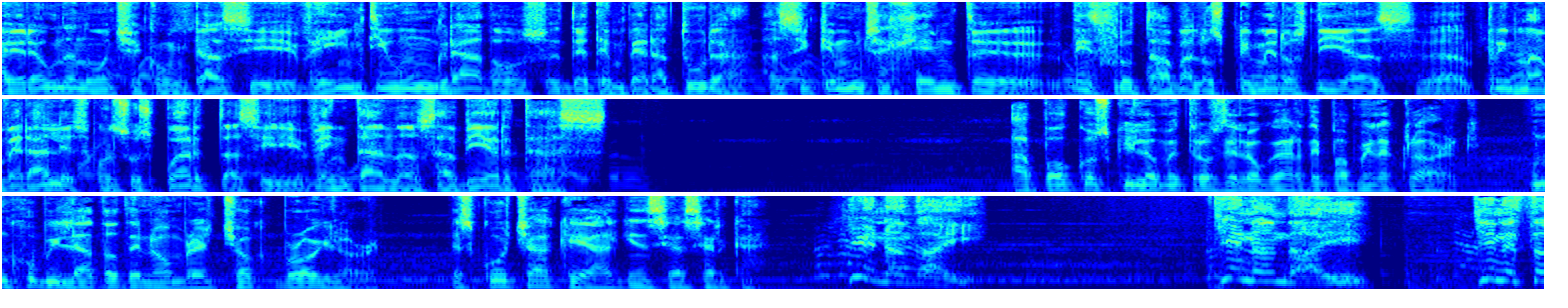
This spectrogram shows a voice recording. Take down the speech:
Era una noche con casi 21 grados de temperatura, así que mucha gente disfrutaba los primeros días eh, primaverales con sus puertas y ventanas abiertas. A pocos kilómetros del hogar de Pamela Clark, un jubilado de nombre Chuck Broiler escucha que alguien se acerca. ¿Quién anda ahí? ¿Quién anda ahí? ¿Quién está?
